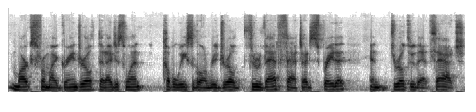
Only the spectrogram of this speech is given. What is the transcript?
marks from my grain drill that I just went a couple weeks ago and re-drilled through that thatch. I just sprayed it and drilled through that thatch.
